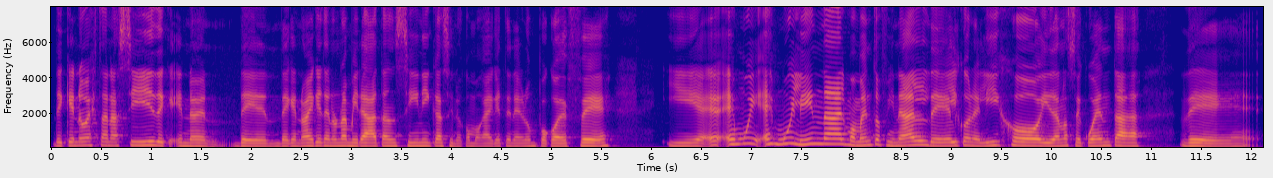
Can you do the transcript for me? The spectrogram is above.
de que no es tan así, de que de que no hay que tener una mirada tan cínica, sino como que hay que tener un poco de fe y e, es muy, es muy linda el momento final de él con el hijo y dándose cuenta de,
